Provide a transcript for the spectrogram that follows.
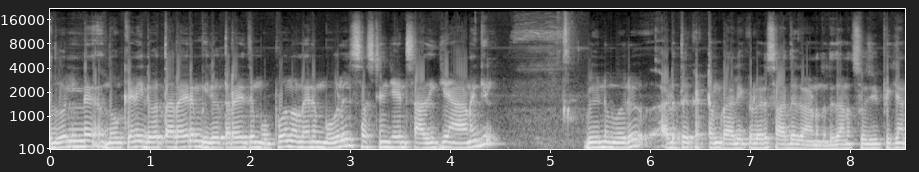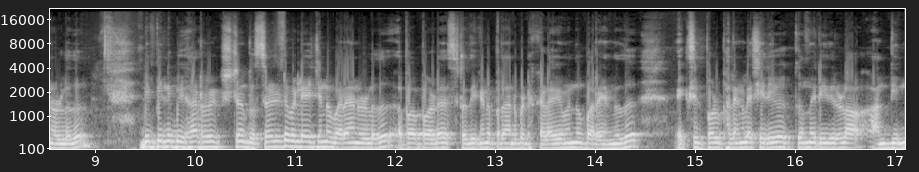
അതുപോലെ തന്നെ നോക്കുകയാണെങ്കിൽ ഇരുപത്താറായിരം ഇരുപത്താറായിരത്തി മുപ്പത് എന്നുള്ളതിന് മുകളിൽ സസ്റ്റെയിൻ ചെയ്യാൻ സാധിക്കുകയാണെങ്കിൽ വീണ്ടും ഒരു അടുത്ത ഘട്ടം റാലിക്കുള്ള ഒരു സാധ്യത കാണുന്നുണ്ട്. ഇതാണ് സൂചിപ്പിക്കാനുള്ളത്. ഇനി പിന്നെ ബീഹാർ ഇലക്ഷൻ റിസൾട്ട് വെള്ളിയാഴ്ചയാണ് വരാനുള്ളത്. അപ്പോൾ അവിടെ ശ്രദ്ധിക്കേണ്ട പ്രധാനപ്പെട്ട ഘടകമെന്ന് പറയുന്നത് എക്സിറ്റ് പോൾ ഫലങ്ങളെ ശരിവെക്കുന്ന രീതിയിലുള്ള അന്തിമ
